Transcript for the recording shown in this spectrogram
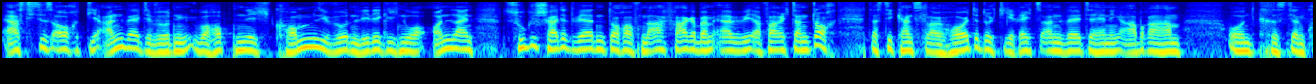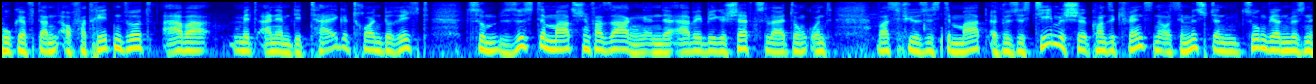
Erst hieß es auch, die Anwälte würden überhaupt nicht kommen, sie würden lediglich nur online zugeschaltet werden. Doch auf Nachfrage beim RBB erfahre ich dann doch, dass die Kanzlei heute durch die Rechtsanwälte Henning Abraham und Christian Kokev dann auch vertreten wird. Aber mit einem detailgetreuen Bericht zum systematischen Versagen in der RBB-Geschäftsleitung und was für, Systemat äh, für systemische Konsequenzen aus den Missständen gezogen werden müssen,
